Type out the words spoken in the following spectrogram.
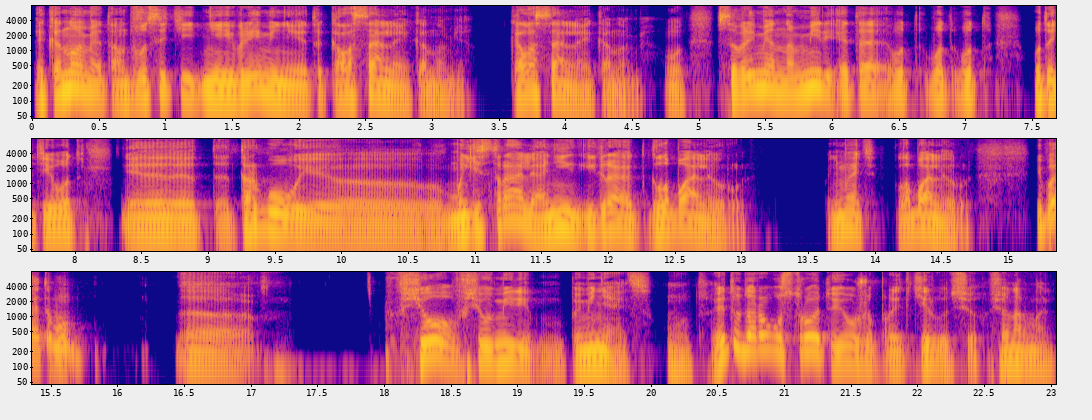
Экономия там 20 дней времени – это колоссальная экономия. Колоссальная экономия. Вот. В современном мире это вот, вот, вот, вот эти вот э, торговые э, магистрали, они играют глобальную роль. Понимаете? Глобальную роль. И поэтому э, все, все в мире поменяется. Вот. Эту дорогу строят, ее уже проектируют, все, все нормально.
